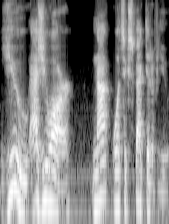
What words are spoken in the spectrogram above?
You, as you are, not what's expected of you.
